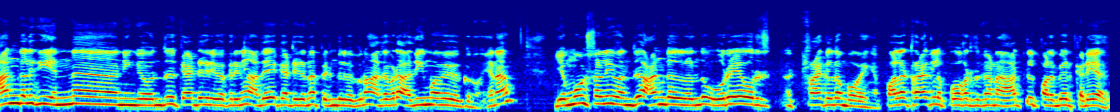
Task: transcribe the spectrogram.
ஆண்களுக்கு என்ன நீங்கள் வந்து கேட்டகரி வைக்கிறீங்களோ அதே கேட்டகரி தான் பெண்கள் வைக்கணும். அதை விட அதிகமாகவே வைக்கணும். ஏன்னா எமோஷ்னலி வந்து ஆண்கள் வந்து ஒரே ஒரு ட்ராக்கில் தான் போவாங்க. பல ட்ராக்கில் போகிறதுக்கான ஆட்கள் பல பேர் கிடையாது.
